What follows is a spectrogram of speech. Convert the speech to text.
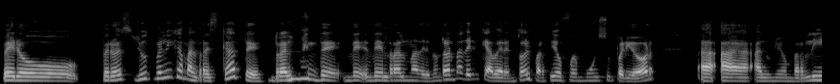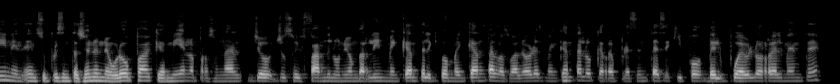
pero, pero es Jude Bellingham al rescate realmente de, del Real Madrid. Un Real Madrid que, a ver, en todo el partido fue muy superior, a, a, la Unión Berlín en, su presentación en Europa, que a mí en lo personal, yo, yo soy fan de la Unión Berlín, me encanta el equipo, me encantan los valores, me encanta lo que representa ese equipo del pueblo realmente.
